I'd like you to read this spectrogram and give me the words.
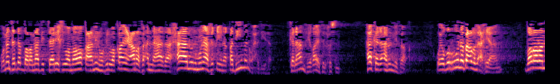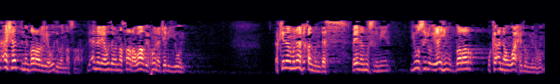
ومن تدبر ما في التاريخ وما وقع منه في الوقائع عرف أن هذا حال المنافقين قديما وحديثا. كلام في غاية الحسن. هكذا أهل النفاق. ويضرون بعض الأحيان ضررا أشد من ضرر اليهود والنصارى لأن اليهود والنصارى واضحون جليون. لكن المنافق المندس بين المسلمين يوصل إليهم الضرر وكأنه واحد منهم.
